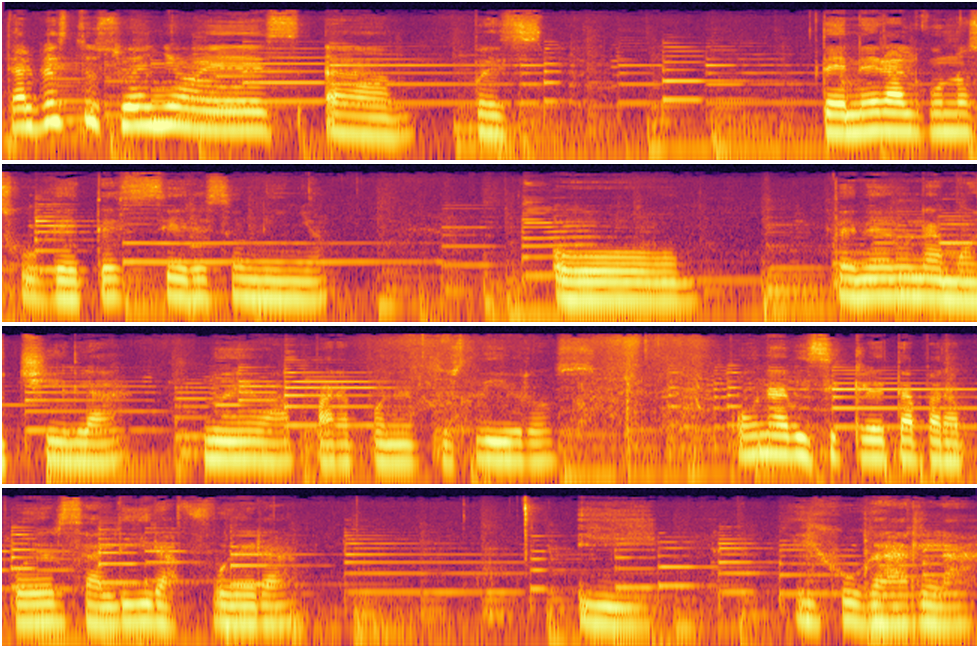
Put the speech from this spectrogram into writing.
Tal vez tu sueño es, pues, tener algunos juguetes si eres un niño. O tener una mochila nueva para poner tus libros. O una bicicleta para poder salir afuera y, jugarla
